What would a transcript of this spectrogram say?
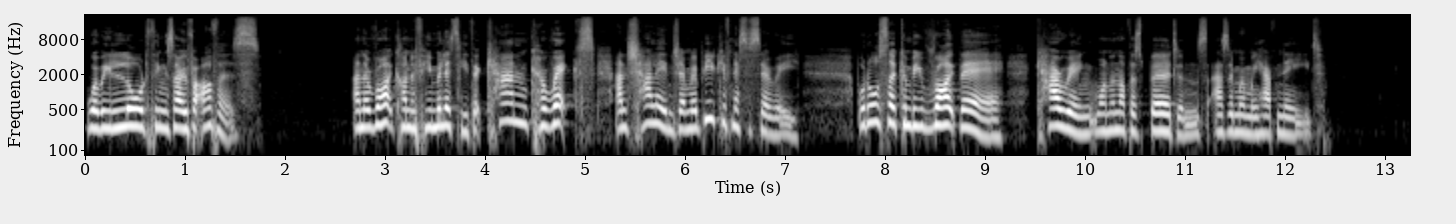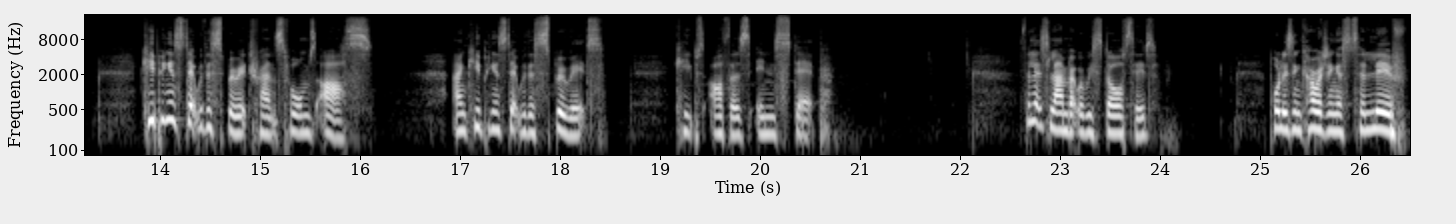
where we lord things over others. And the right kind of humility that can correct and challenge and rebuke if necessary, but also can be right there, carrying one another's burdens as and when we have need. Keeping in step with the Spirit transforms us, and keeping in step with the Spirit keeps others in step. So let's land back where we started. Paul is encouraging us to live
